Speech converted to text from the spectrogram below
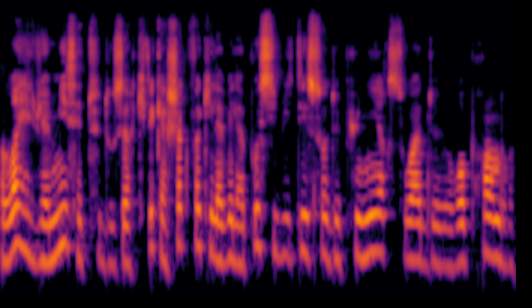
Allah, il lui a mis cette douceur qui fait qu'à chaque fois qu'il avait la possibilité soit de punir, soit de reprendre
